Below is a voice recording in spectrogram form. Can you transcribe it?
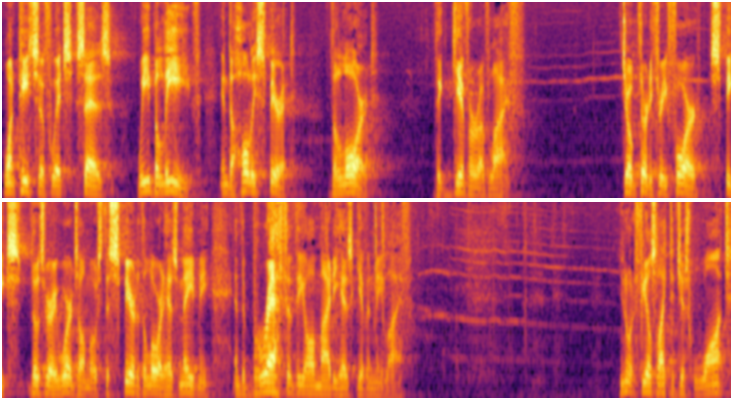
one piece of which says, We believe in the Holy Spirit, the Lord, the giver of life. Job 33 4 speaks those very words almost. The Spirit of the Lord has made me, and the breath of the Almighty has given me life. You know what it feels like to just want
